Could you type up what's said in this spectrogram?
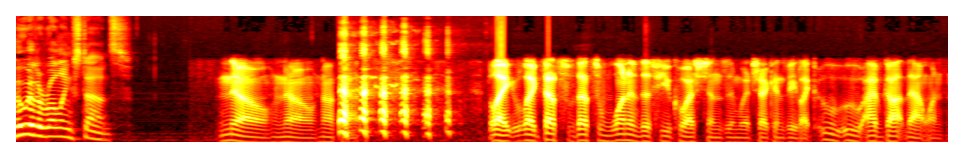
Who are the Rolling Stones? No, no, not that. like, like that's that's one of the few questions in which I can be like, ooh, ooh, I've got that one.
